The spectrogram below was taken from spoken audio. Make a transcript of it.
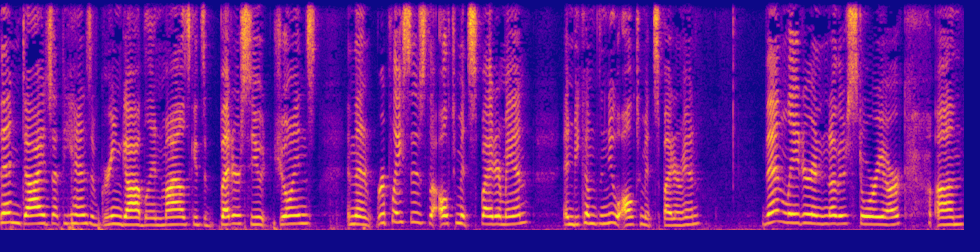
then dies at the hands of Green Goblin. Miles gets a better suit, joins, and then replaces the Ultimate Spider Man and becomes the new Ultimate Spider Man. Then later in another story arc, um,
